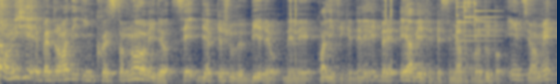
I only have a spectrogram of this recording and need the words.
Ciao amici e bentrovati in questo nuovo video. Se vi è piaciuto il video delle qualifiche delle libere e avete bestemmiato soprattutto insieme a me,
